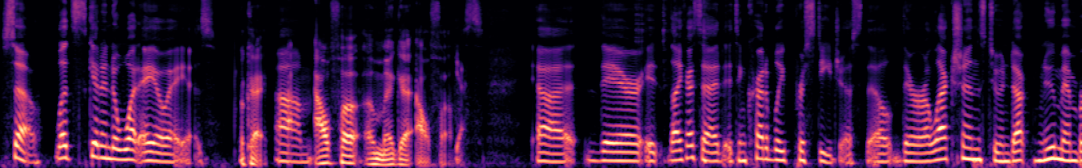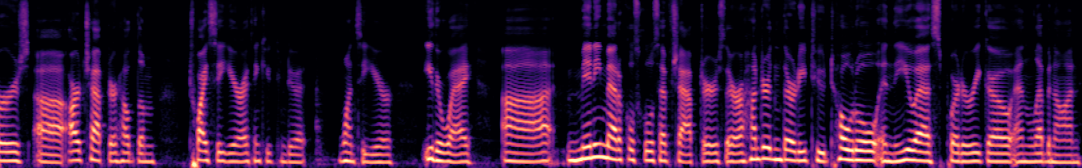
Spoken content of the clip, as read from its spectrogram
So let's get into what AOA is. Okay. Um, alpha Omega Alpha. Yes. Uh, there, it, like I said, it's incredibly prestigious. They'll, there are elections to induct new members. Uh, our chapter held them twice a year. I think you can do it once a year. Either way, uh, many medical schools have chapters. There are 132 total in the U.S., Puerto Rico, and Lebanon.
